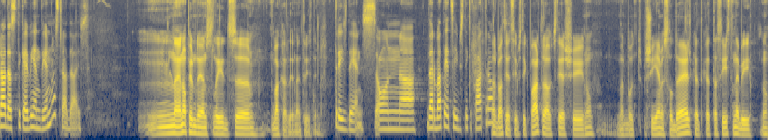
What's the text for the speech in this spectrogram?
rādās tikai vienu dienu nostrādājusi. Nē, no pirmdienas līdz uh, Vakardienai trīs dienas. Trīs dienas. Un uh, darba attiecības tika pārtrauktas? Darba attiecības tika pārtrauktas tieši nu, varbūt šī iemesla dēļ, kad, kad tas īsti nebija nu,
